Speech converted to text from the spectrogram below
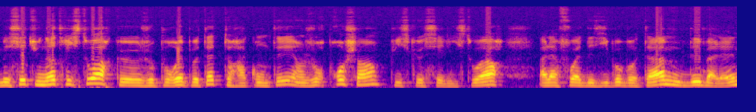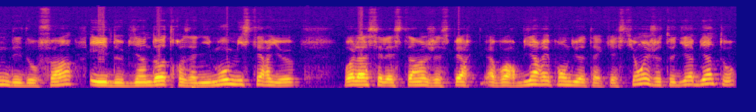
Mais c'est une autre histoire que je pourrais peut-être te raconter un jour prochain, puisque c'est l'histoire à la fois des hippopotames, des baleines, des dauphins et de bien d'autres animaux mystérieux. Voilà Célestin, j'espère avoir bien répondu à ta question et je te dis à bientôt.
